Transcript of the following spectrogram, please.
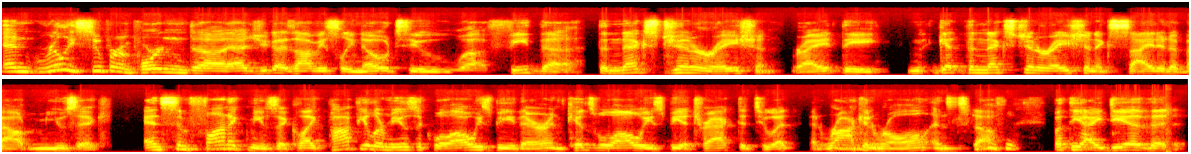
and really super important uh, as you guys obviously know to uh, feed the the next generation right the get the next generation excited about music and symphonic music like popular music will always be there and kids will always be attracted to it and rock and mm-hmm. roll and stuff but the idea that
